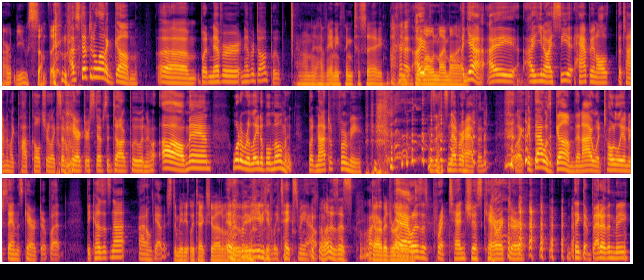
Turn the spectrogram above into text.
aren't you something? I've stepped in a lot of gum, um, but never never dog poop. I don't have anything to say. You've blown my mind. Yeah, I I you know I see it happen all the time in like pop culture. Like some character steps in dog poo and they're like, "Oh man, what a relatable moment," but not for me because that's never happened. Like if that was gum, then I would totally understand this character, but because it's not, I don't get it. Just immediately takes you out of a It movie. immediately takes me out. what is this garbage writing? Yeah, what is this pretentious character? Think they're better than me?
